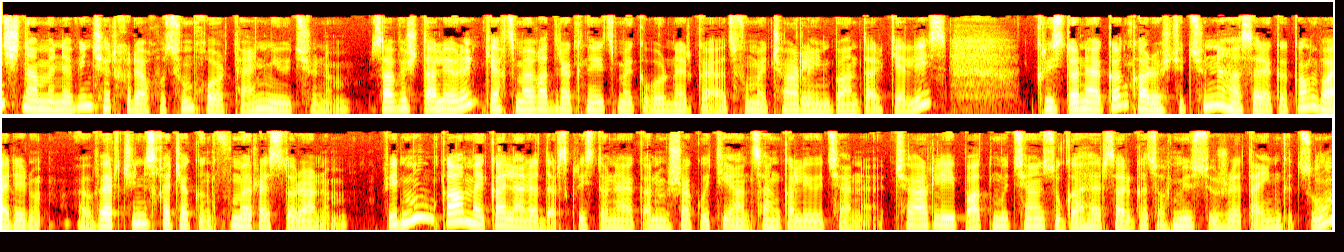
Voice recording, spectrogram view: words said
ինչն ամենևին չէր խրախուսվում խորթային միությունում։ Զավեշտալիորեն կեղծ մեղադրակներից մեկը, որ ներկայացվում է Չարլին բանտարկելիս, քրիստոնեական քարոշչությունը հասարակական վայրերում։ Վերջինս խաչակնքվում է ռեստորանում։ Ֆիլմում կա մեկ այլ անդրադարձ քրիստոնեական մշակույթի անցանկալիությանը։ Չարլիի պատմության զուգահեռ զարգացող մյուս սյուժետային գծում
